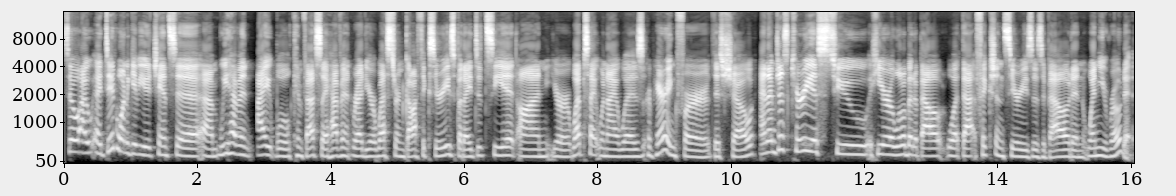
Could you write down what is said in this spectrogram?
So I, I, did want to give you a chance to. Um, we haven't. I will confess, I haven't read your Western Gothic series, but I did see it on your website when I was preparing for this show, and I'm just curious to hear a little bit about what that fiction series is about and when you wrote it.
